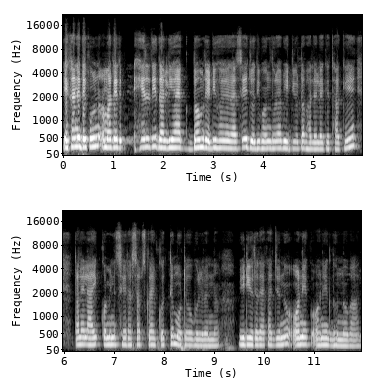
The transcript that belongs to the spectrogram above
এখানে দেখুন, আমাদের হেলদি দালিয়া একদম রেডি হয়ে গেছে। যদি বন্ধুরা ভিডিওটা ভালো লেগে থাকে, তাহলে লাইক কমেন্ট শেয়ার আর সাবস্ক্রাইব করতে মোটেও ভুলবেন না। ভিডিওটা দেখার জন্য অনেক অনেক ধন্যবাদ।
